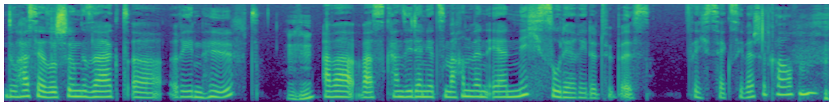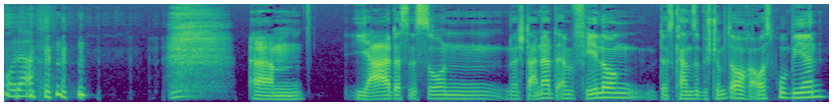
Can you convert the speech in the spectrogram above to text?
Du hast ja so schön gesagt, äh, reden hilft. Mhm. Aber was kann sie denn jetzt machen, wenn er nicht so der Redetyp ist? Sich sexy Wäsche kaufen oder? ähm, ja, das ist so ein, eine Standardempfehlung. Das kann sie bestimmt auch ausprobieren.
